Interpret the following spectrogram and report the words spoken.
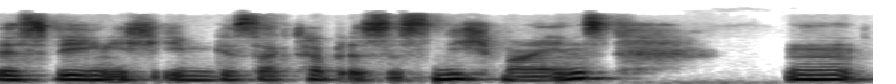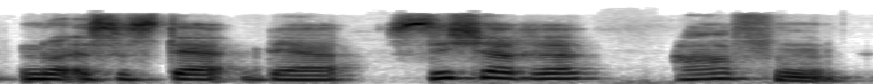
weswegen ich eben gesagt habe, es ist nicht meins. Nur es ist der, der sichere Hafen.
